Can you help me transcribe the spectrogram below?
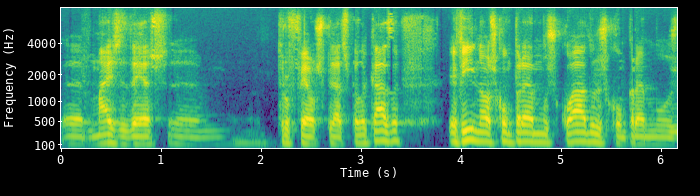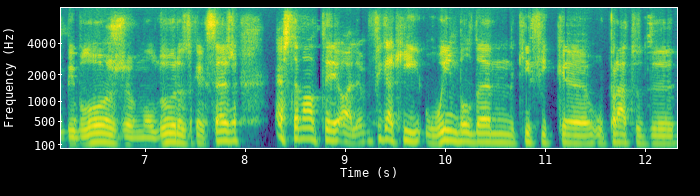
uh, mais de 10 troféus espalhados pela casa. Enfim, nós compramos quadros, compramos bibelôs, molduras, o que é que seja. Esta malta olha, fica aqui o Wimbledon, aqui fica o prato de,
